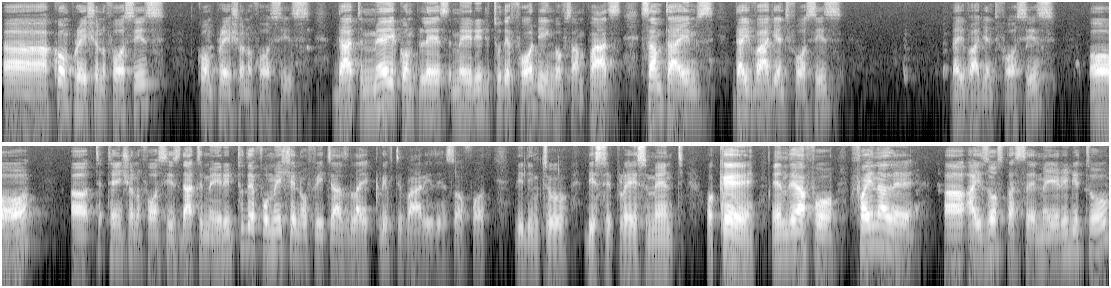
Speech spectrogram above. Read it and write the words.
uh, compression forces, compression forces that may compress, may lead to the folding of some parts, sometimes divergent forces, divergent forces, or uh, tension forces that may lead to the formation of features like rift valleys and so forth, leading to displacement Okay, and therefore, finally, uh, isostasy may lead to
